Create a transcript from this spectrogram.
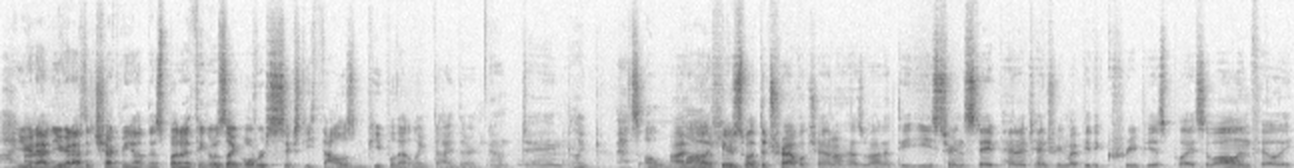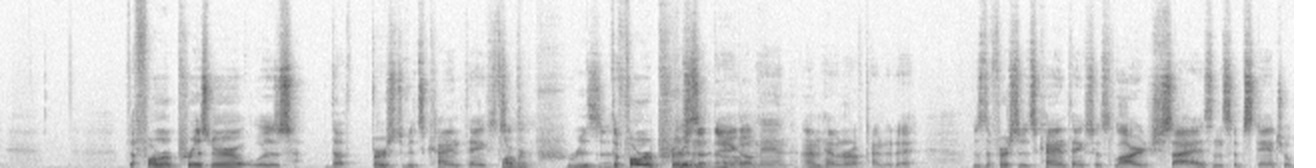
ah, You're gonna have, you're gonna have to check me on this, but I think it was like over sixty thousand people that like died there. oh dang. Like that's a lot well, here's people. what the Travel Channel has about it. The Eastern State Penitentiary might be the creepiest place of all in Philly. The former prisoner was the first of its kind thanks to former prison. The former prison. Prison, there you oh, go. man, I'm having a rough time today. It was the first of its kind thanks to its large size and substantial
